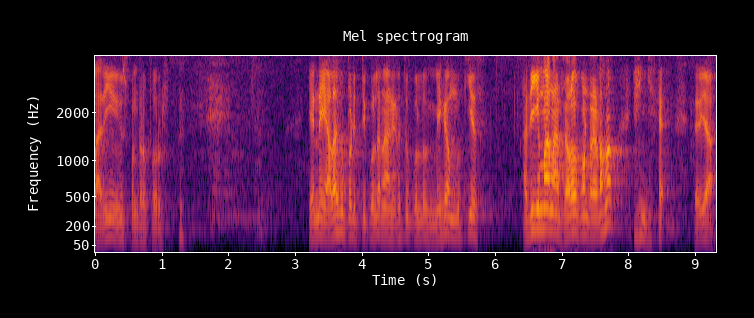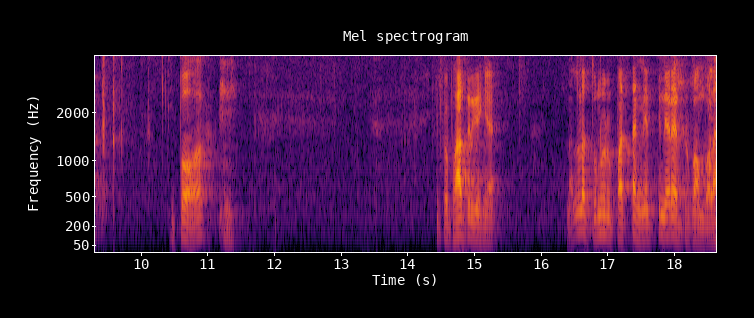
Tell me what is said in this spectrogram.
நம்ம அதிகம் யூஸ் பண்ணுற பொருள். என்னை அழகுபடுத்தி கொள்ள நான் எடுத்துக்கொள்ளும் மிக முக்கிய அதிகமாக நான் செலவு பண்ணுற இடம் இங்கே. சரியா? இப்போது இப்போ பார்த்துருக்கீங்க. நல்ல துணுறு பட்டை நெத்தி நேரம் எடுத்துருப்பான் போல.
